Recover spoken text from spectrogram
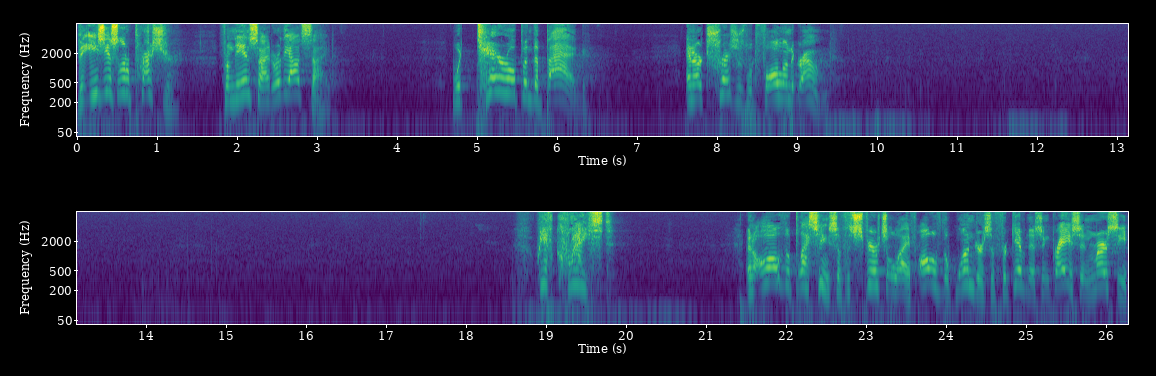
the easiest little pressure from the inside or the outside would tear open the bag and our treasures would fall on the ground. We have Christ. And all the blessings of the spiritual life, all of the wonders of forgiveness and grace and mercy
